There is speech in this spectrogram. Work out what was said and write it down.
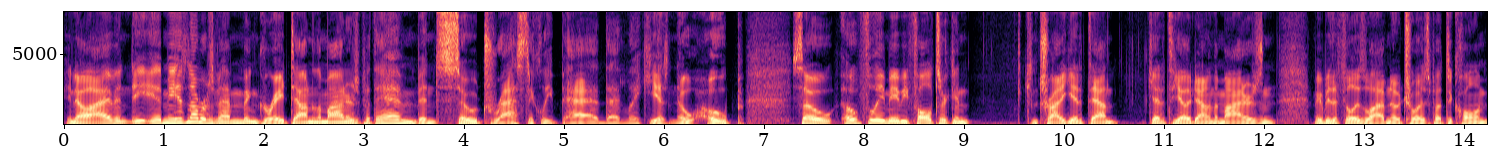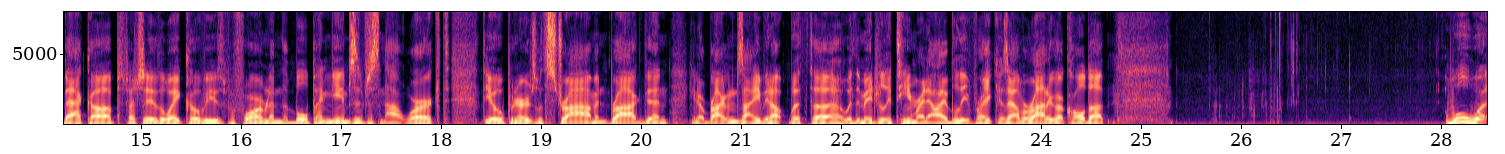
you know, I haven't. I mean, his numbers haven't been great down in the minors, but they haven't been so drastically bad that like he has no hope. So hopefully, maybe Falter can can try to get it down get it together down in the minors, and maybe the Phillies will have no choice but to call him back up, especially the way Covey was performed and the bullpen games have just not worked. The openers with Strahm and Brogdon, you know, Brogdon's not even up with uh, with the major league team right now, I believe, right? Because Alvarado got called up. Well,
